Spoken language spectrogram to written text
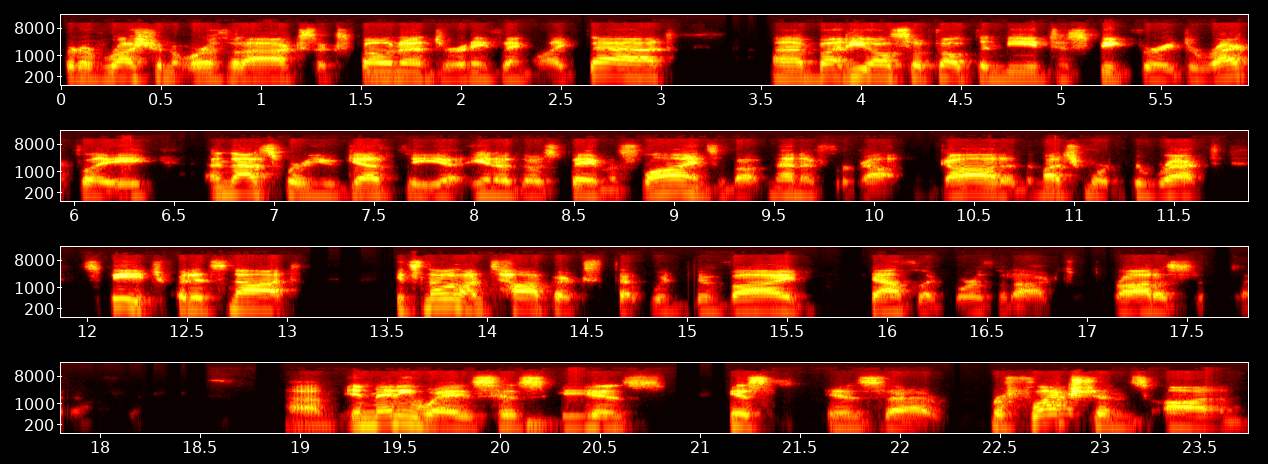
sort of Russian Orthodox exponent or anything like that. Uh, but he also felt the need to speak very directly. And that's where you get the, uh, you know, those famous lines about men have forgotten God and the much more direct speech. But it's not, it's not on topics that would divide Catholic, Orthodox, Protestants. I don't think. Um, in many ways, his his his his uh, reflections on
